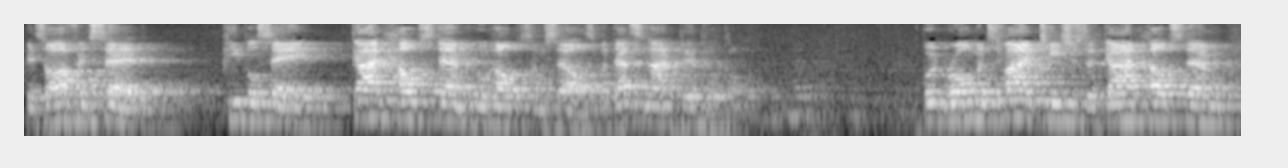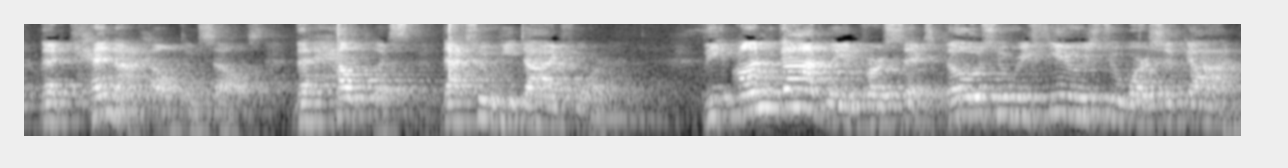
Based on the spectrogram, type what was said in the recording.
It's often said, people say, God helps them who helps themselves, but that's not biblical. But Romans 5 teaches that God helps them that cannot help themselves, the helpless, that's who he died for. The ungodly in verse 6, those who refuse to worship God.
